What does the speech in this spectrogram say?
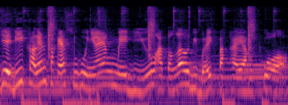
Jadi kalian pakai suhunya yang medium atau enggak lebih baik pakai yang cool.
